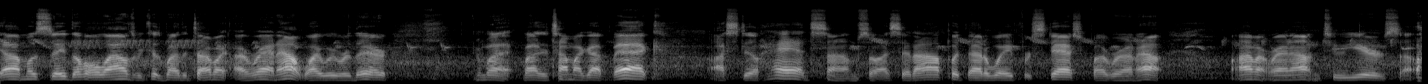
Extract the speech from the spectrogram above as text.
Yeah, I almost saved the whole ounce because by the time I, I ran out while we were there, by, by the time I got back, I still had some. So I said, I'll put that away for stash if I run out. I haven't ran out in two years, so. I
